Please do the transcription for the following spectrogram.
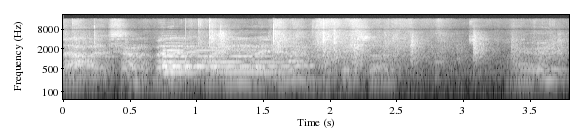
style. It sounded better that way anyway, didn't it? I think so. Alright. Pour me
